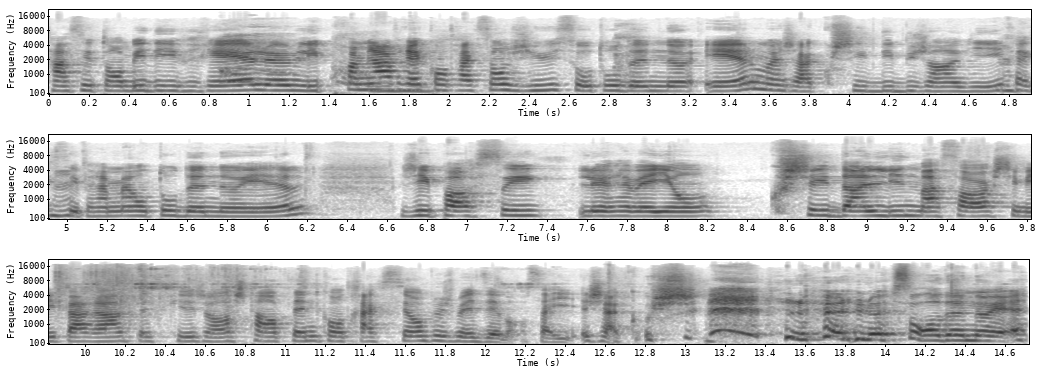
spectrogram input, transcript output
Quand c'est tombé des vrais, là, les premières vraies contractions que j'ai eues, c'est autour de Noël. Moi, j'ai accouché début janvier, fait que c'est vraiment autour de Noël. J'ai passé le réveillon couché dans le lit de ma soeur chez mes parents parce que genre j'étais en pleine contraction puis je me disais bon ça y est j'accouche le, le soir de Noël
